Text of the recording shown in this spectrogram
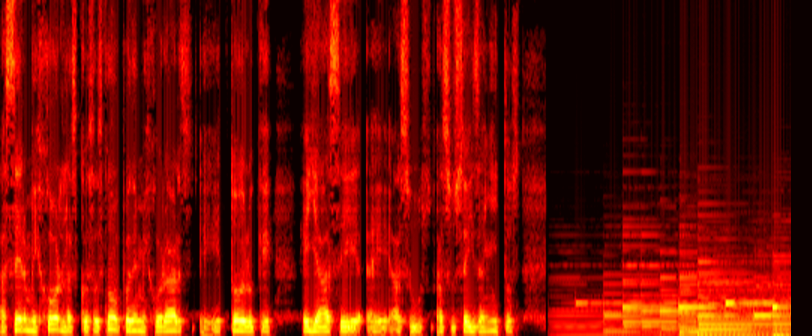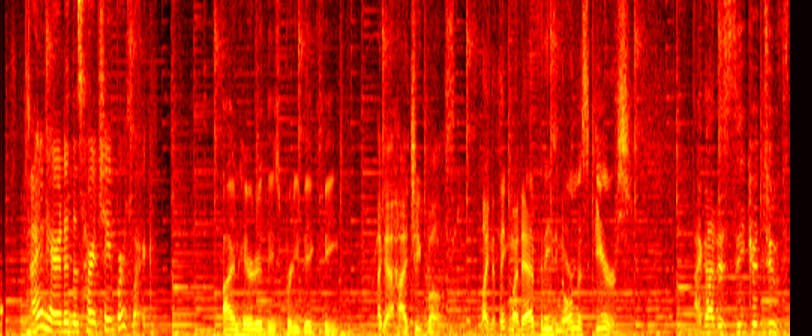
hacer mejor las cosas, cómo puede mejorar eh, todo lo que ella hace eh, a, sus, a sus seis añitos. I inherited this heart-shaped birthmark. I inherited these pretty big feet. I got high cheekbones. I'd like to thank my dad for these enormous ears. I got this secret tooth.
